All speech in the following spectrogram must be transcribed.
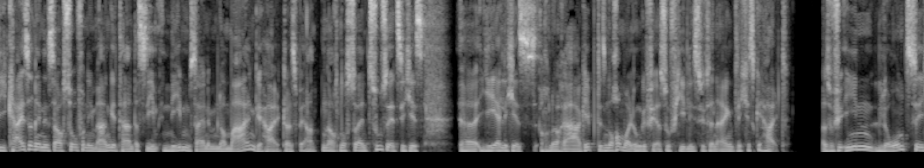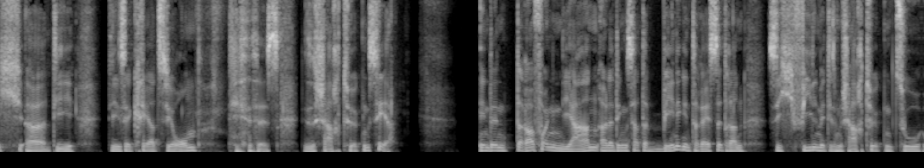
Die Kaiserin ist auch so von ihm angetan, dass sie ihm neben seinem normalen Gehalt als Beamten auch noch so ein zusätzliches äh, jährliches Honorar gibt, das noch einmal ungefähr so viel ist wie sein eigentliches Gehalt. Also für ihn lohnt sich äh, die, diese Kreation dieses, dieses Schachtürken sehr. In den darauffolgenden Jahren allerdings hat er wenig Interesse daran, sich viel mit diesem Schachtürken zu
